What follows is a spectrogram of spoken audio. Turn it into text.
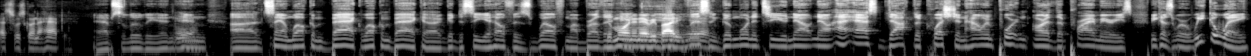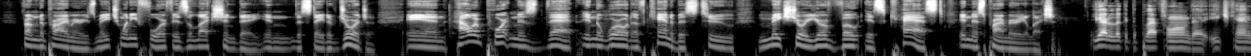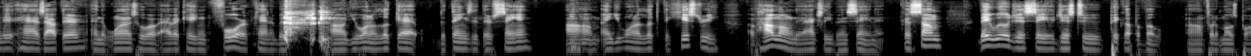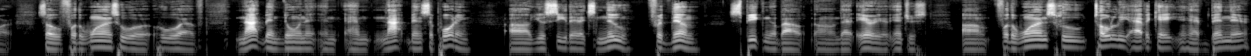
that's what's going to happen. Absolutely. And, Yeah. and uh, Sam, welcome back. Welcome back. Uh, good to see your health is wealth, my brother. Good morning, And, everybody. yeah. Listen, good morning to you. Now, now I asked Doc the question: How important are the primaries? Because we're a week away from the primaries. May 24th is election day in the state of Georgia, and how important is that in the world of cannabis to make sure your vote is cast in this primary election? You got to look at the platform that each candidate has out there, and the ones who are advocating for cannabis. uh, you want to look at the things that they're saying, um, and you want to look at the history of how long they actually been saying it. Because some they will just say it just to pick up a vote, um, for the most part. So for the ones who are who have not been doing it and and not been supporting, uh, you'll see that it's new for them speaking about um, that area of interest. Um, for the ones who totally advocate and have been there,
